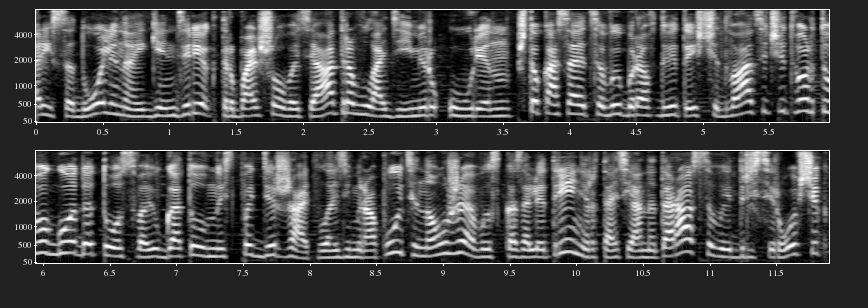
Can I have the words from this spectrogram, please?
Лариса Долина и гендиректор Большого театра Владимир Урин. Что касается выборов 2024 года, то свою готовность поддержать Владимира Путина уже высказали тренер Татьяна Тарасова и дрессировщик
